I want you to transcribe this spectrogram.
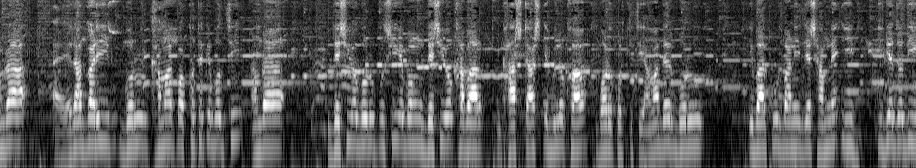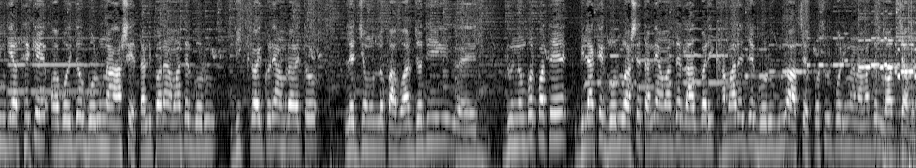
আমরা রাজবাড়ির গরুর খামার পক্ষ থেকে বলছি, আমরা দেশীয় গরু পুষি এবং দেশীয় খাবার, ঘাস টাস এগুলো খাওয়া বড় করতেছি। আমাদের গরু এবার কুরবানি যে সামনে ঈদ, ঈদে যদি ইন্ডিয়া থেকে অবৈধ গরু না আসে, তাহলে পরে আমাদের গরু বিক্রয় করে আমরা হয়তো ন্যায্য মূল্য পাবো। আর যদি দুই নম্বর পথে বিলাকে গরু আসে, তাহলে আমাদের রাজবাড়ি খামারে যে গরুগুলো আছে, প্রচুর পরিমাণ আমাদের লস যাবে।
